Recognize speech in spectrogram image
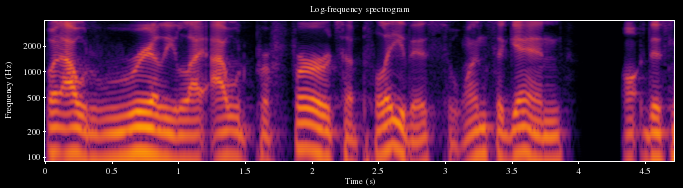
but I would really like, I would prefer to play this once again, this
